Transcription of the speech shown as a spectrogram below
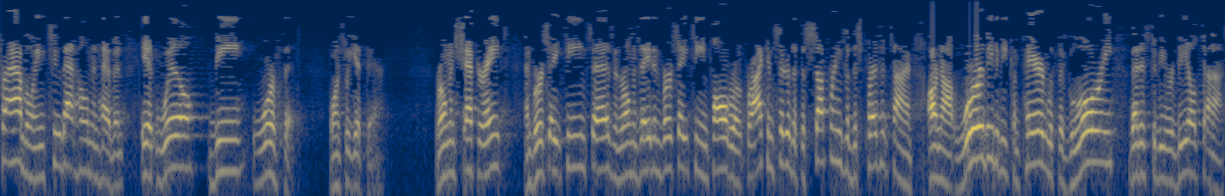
traveling to that home in heaven, it will be worth it once we get there. Romans chapter 8 and verse 18 says, in Romans 8 and verse 18, Paul wrote, For I consider that the sufferings of this present time are not worthy to be compared with the glory that is to be revealed to us.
